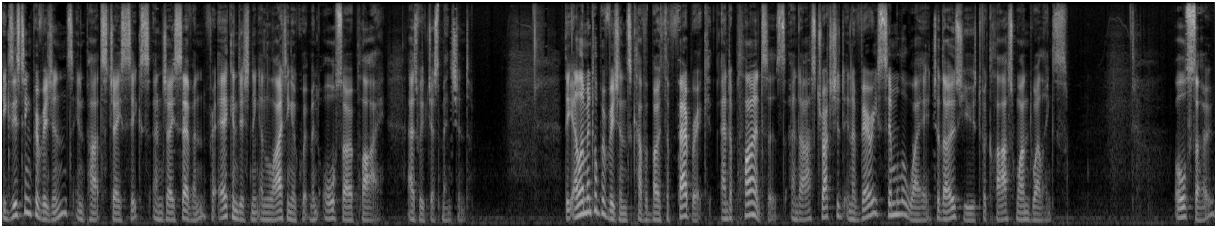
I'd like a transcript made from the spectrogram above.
Existing provisions in parts J6 and J7 for air conditioning and lighting equipment also apply, as we've just mentioned. The elemental provisions cover both the fabric and appliances and are structured in a very similar way to those used for Class 1 dwellings. Also,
